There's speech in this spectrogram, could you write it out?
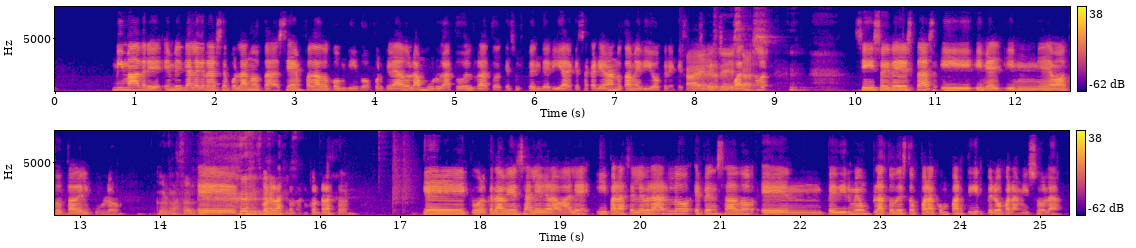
Mi madre, en vez de alegrarse por la nota, se ha enfadado conmigo porque le ha dado la murga todo el rato de que suspendería, de que sacaría una nota mediocre. Que ah, eres de esas. Sí, soy de estas y, y, me, y, me, ha llamado total del culo. Con razón. Eh, con razón, con razón que, bueno, que también se alegra, ¿vale? Y para celebrarlo he pensado en pedirme un plato de estos para compartir, pero para mí sola.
